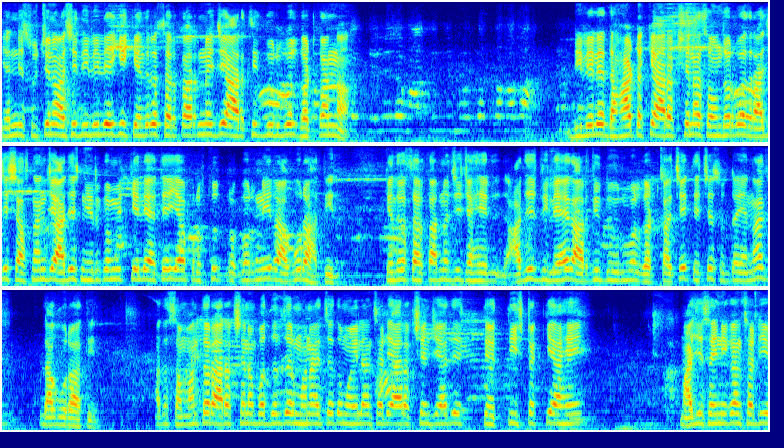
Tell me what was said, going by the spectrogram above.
यांनी सूचना अशी दिलेली आहे की केंद्र सरकारने जे आर्थिक दुर्बल घटकांना दिलेले दहा टक्के आरक्षणासंदर्भात राज्य शासनाने जे आदेश निर्गमित केले आहेत ते या प्रस्तुत प्रकरणी लागू राहतील. केंद्र सरकारनं जे जाहीर आदेश दिले आहेत आर्थिक दुर्बल घटकाचे त्याचे सुद्धा यांना लागू राहतील. आता समांतर आरक्षणाबद्दल जर म्हणायचं तर महिलांसाठी आरक्षण जे आहे ते तेहतीस टक्के आहे. माजी सैनिकांसाठी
